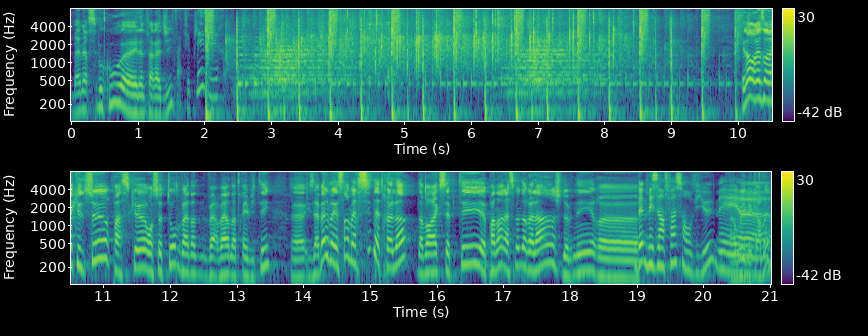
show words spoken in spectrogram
Ben, merci beaucoup, euh, Hélène Faradji. Ça fait plaisir. Et là, on reste dans la culture parce qu'on se tourne vers, notre- vers- vers notre invité. Euh, Isabelle Vincent, merci d'être là, d'avoir accepté euh, pendant la semaine de relâche de venir. euh, Ben, mes enfants sont vieux, mais. ah oui, mais quand même,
